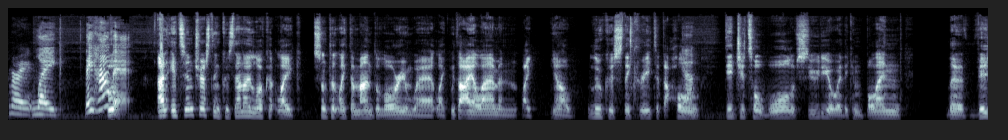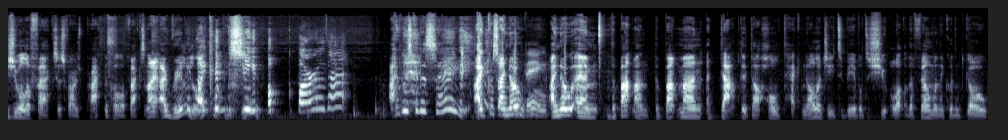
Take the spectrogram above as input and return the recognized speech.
Right. Like they have well, it. And it's interesting because then I look at like something like The Mandalorian where like with ILM and like, you know, Lucas, they created that whole yeah. digital wall of studio where they can blend the visual effects as far as practical effects. And I, I really Why like couldn't she borrow that? I was gonna say, I because I know, I know, um, the Batman, the Batman adapted that whole technology to be able to shoot a lot of the film when they couldn't go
